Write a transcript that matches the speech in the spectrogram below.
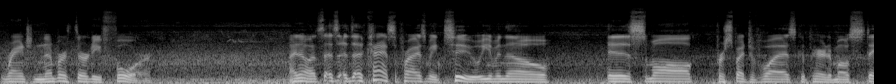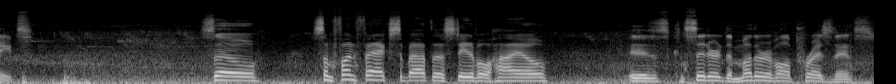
ranked number 34. I know, it's, it's, it kind of surprised me too, even though it is small perspective-wise compared to most states. So, some fun facts about the state of Ohio is considered the mother of all presidents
